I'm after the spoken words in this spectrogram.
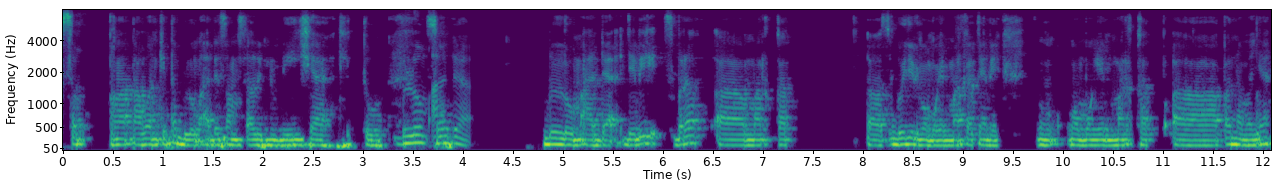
sepengetahuan kita belum ada sama sekali di Indonesia gitu Belum So, ada. belum ada. Jadi sebenarnya uh, market uh, gue jadi ngomongin marketnya nih, Ng- ngomongin market uh, apa namanya?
